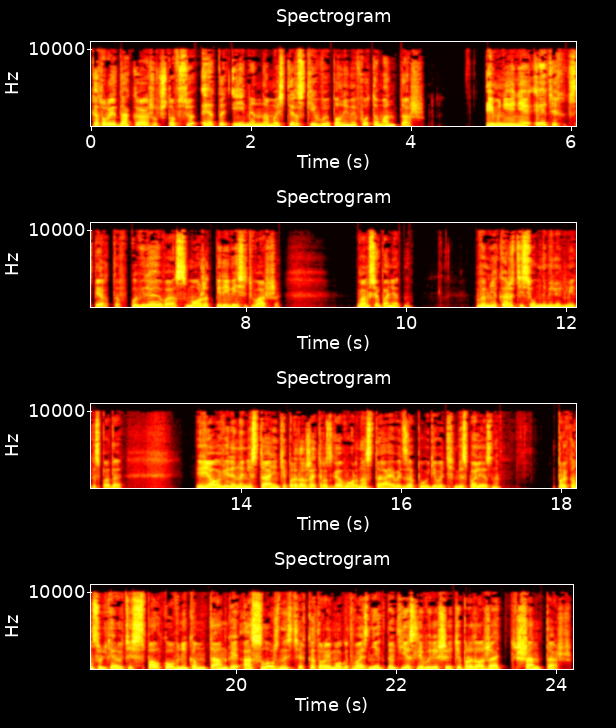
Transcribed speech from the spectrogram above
которые докажут, что все это именно мастерски выполненный фотомонтаж. И мнение этих экспертов, уверяю вас, может перевесить ваше. Вам все понятно? Вы мне кажетесь умными людьми, господа. И я уверена, не станете продолжать разговор, настаивать, запугивать. Бесполезно. Проконсультируйтесь с полковником Тангой о сложностях, которые могут возникнуть, если вы решите продолжать шантаж.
